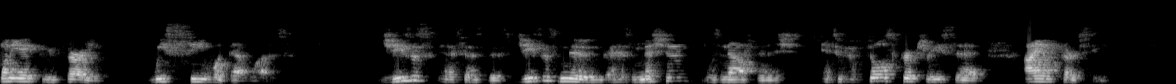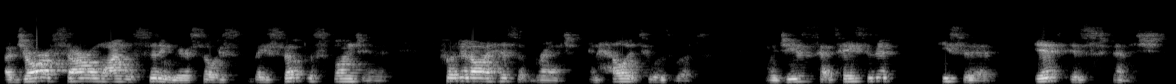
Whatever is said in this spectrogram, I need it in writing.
28 through 30, we see what that was. Jesus, and it says this Jesus knew that his mission was now finished, and to fulfill scripture, he said, I am thirsty. A jar of sour wine was sitting there, so they soaked a sponge in it, put it on a hyssop branch, and held it to his lips. When Jesus had tasted it, he said, It is finished.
